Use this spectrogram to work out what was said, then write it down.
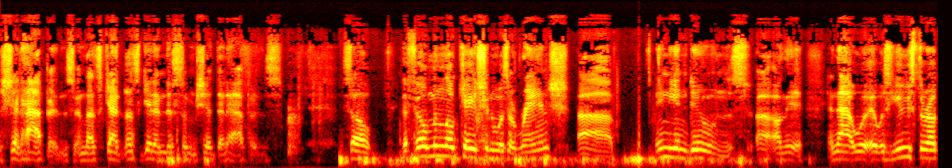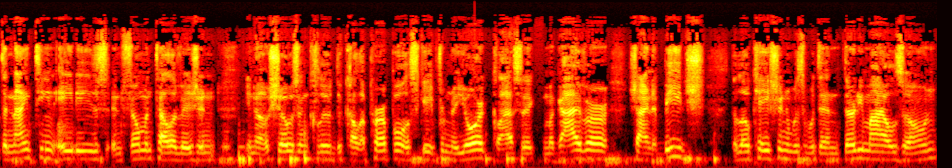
shit happens, and let's get let's get into some shit that happens. So the filming location was a ranch, uh, Indian Dunes, uh, on the, and that w- it was used throughout the 1980s in film and television. You know, shows include The Color Purple, Escape from New York, classic MacGyver, China Beach. The location was within 30 mile zone.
